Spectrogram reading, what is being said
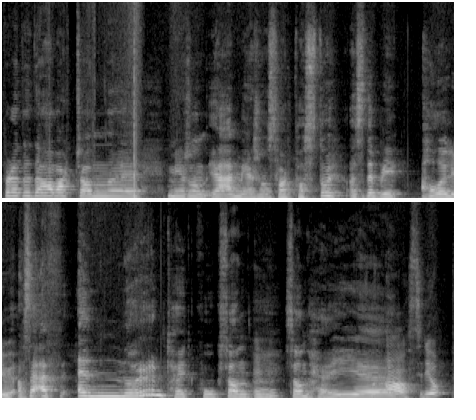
For at det, det har vært sånn, eh, mer sånn Jeg er mer sånn svart pastor. Altså det blir halleluja. Altså det er enormt høyt kok. Sånn, sånn høy eh, Aser de opp?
